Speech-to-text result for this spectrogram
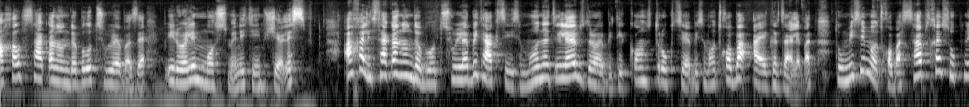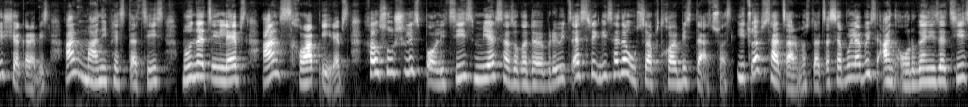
ახალ საკანონმდებლო ცვლილებაზე პირველი მოსმენით იმსჯელეს. ახალი საკანონმდებლო ცვლილებით აქციის მონაწილეებს დროებითი კონსტრუქციების მოწყობა აეგრძალებათ, თუ მისი მოწყობა საფრთხეს უქმნის შეკრების ან манифестაციის მონაწილეებს ან სხვა პირებს. ხელს უშლის პოლიციის მიერ საზოგადოებრივი წესრიგისა და უსაფრთხოების დაცვას. იწვევს საწარმოს დაწესებულების ან ორგანიზაციის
